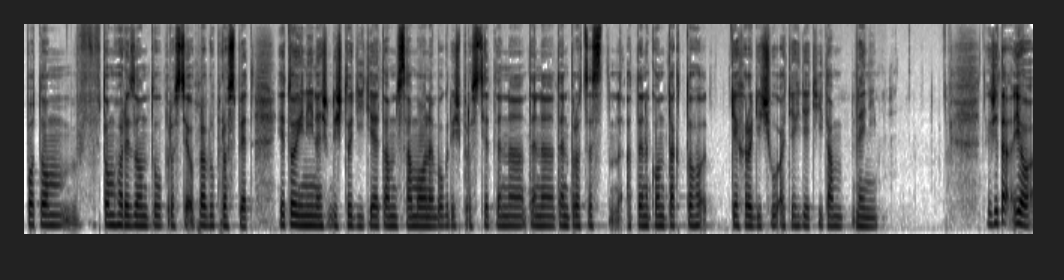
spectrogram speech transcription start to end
potom v tom horizontu prostě opravdu prospět. Je to jiný, než když to dítě je tam samo, nebo když prostě ten, ten, ten proces a ten kontakt toho, těch rodičů a těch dětí tam není. Takže ta, jo, a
